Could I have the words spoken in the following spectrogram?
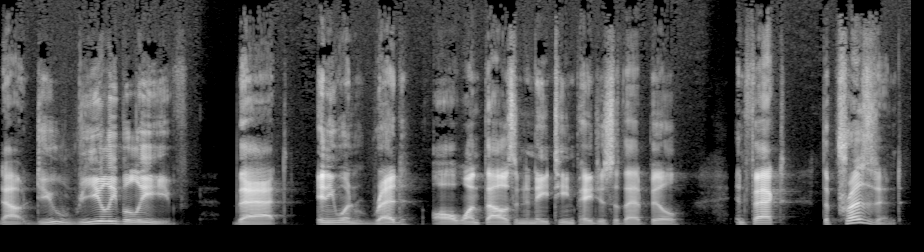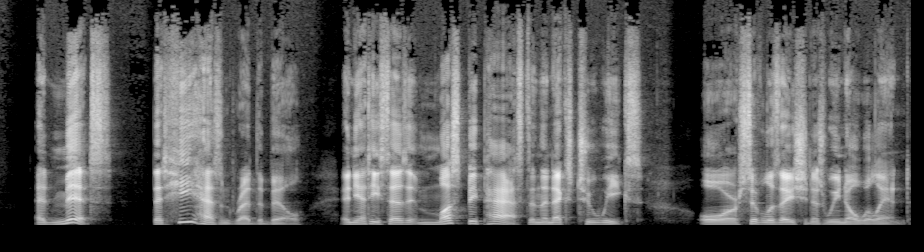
Now, do you really believe that anyone read all 1,018 pages of that bill? In fact, the president admits that he hasn't read the bill, and yet he says it must be passed in the next two weeks, or civilization as we know will end.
